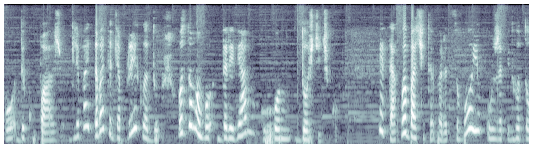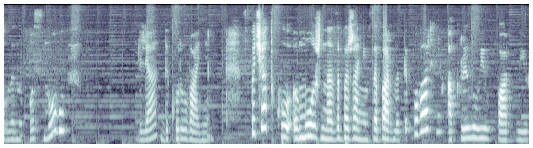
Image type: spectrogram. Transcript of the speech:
по декупажу? Давайте для прикладу озномимо дерев'яну кухонну дощечку. І так, ви бачите перед собою уже підготовлену основу для декорування. Спочатку можна за бажанням забарвити поверхню акриловою фарбою.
